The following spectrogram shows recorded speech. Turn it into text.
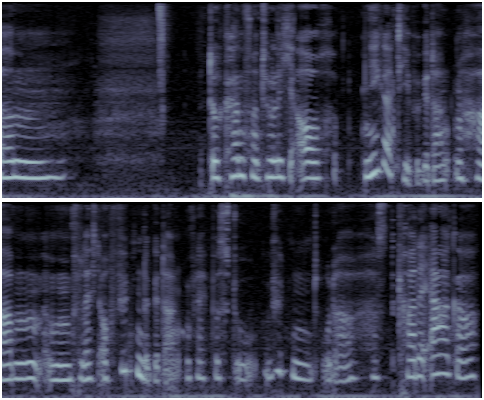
ähm, du kannst natürlich auch negative Gedanken haben, ähm, vielleicht auch wütende Gedanken. Vielleicht bist du wütend oder hast gerade Ärger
